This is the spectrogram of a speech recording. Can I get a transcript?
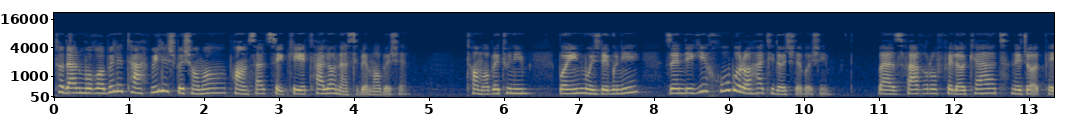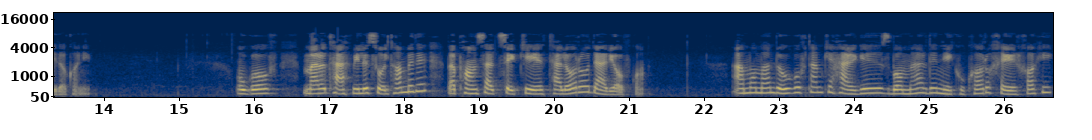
تا در مقابل تحویلش به شما 500 سکه طلا نصیب ما بشه. تا ما بتونیم با این مجدگونی زندگی خوب و راحتی داشته باشیم و از فقر و فلاکت نجات پیدا کنیم او گفت مرا تحویل سلطان بده و 500 سکه طلا رو دریافت کن اما من به او گفتم که هرگز با مرد نیکوکار و خیرخواهی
